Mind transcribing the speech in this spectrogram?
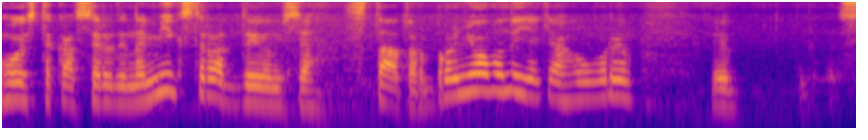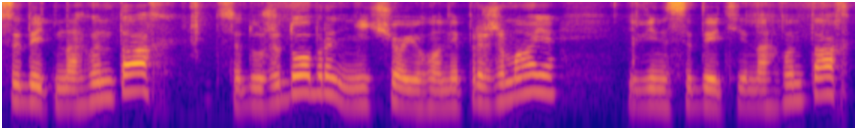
Ось така середина міксера. Дивимося, статор броньований, як я говорив. Е, Сидить на гвинтах. Це дуже добре, нічого його не прижимає. Він сидить і на гвинтах.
